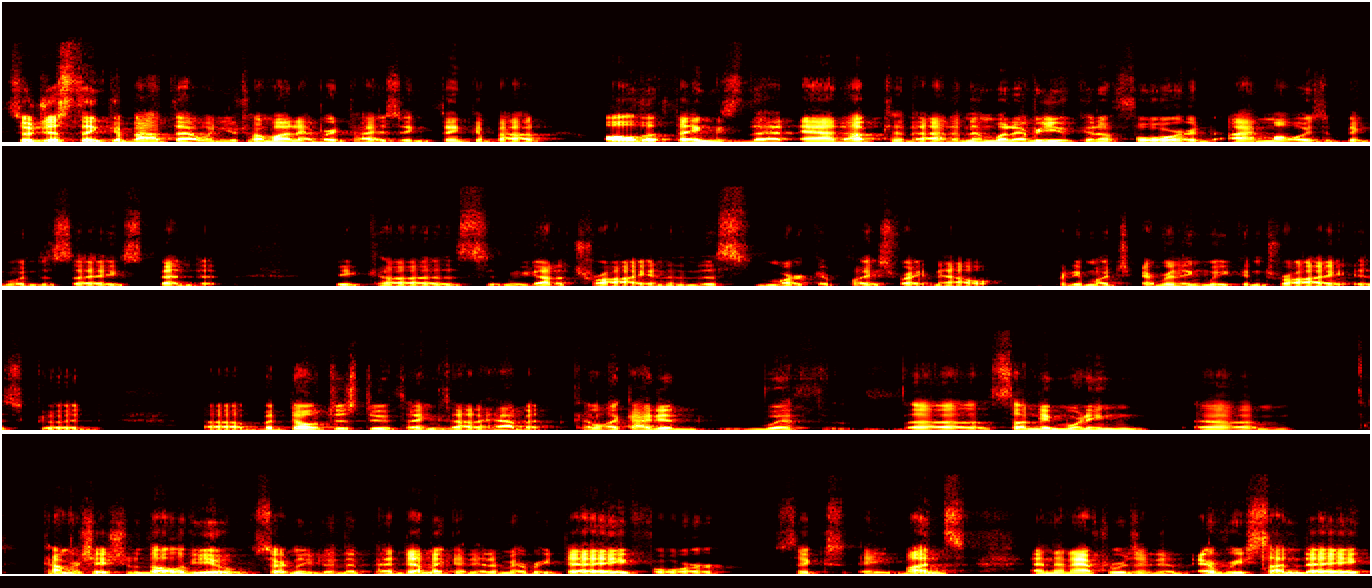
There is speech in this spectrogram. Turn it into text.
So just think about that when you're talking about advertising think about all the things that add up to that and then whatever you can afford i'm always a big one to say spend it because we got to try and in this marketplace right now pretty much everything we can try is good uh, but don't just do things out of habit. Kind of like I did with the Sunday morning um, conversation with all of you. Certainly during the pandemic, I did them every day for six, eight months. And then afterwards, I did them every Sunday.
